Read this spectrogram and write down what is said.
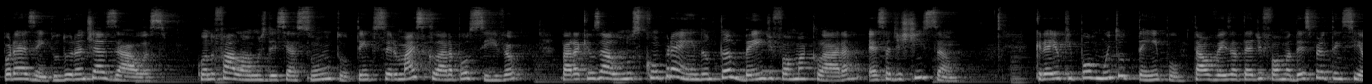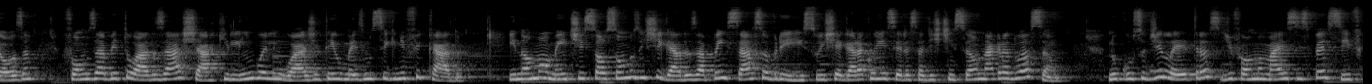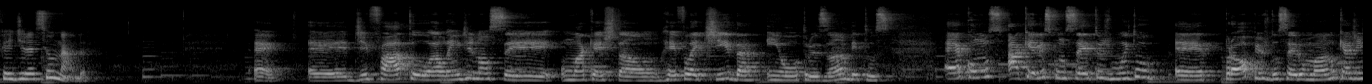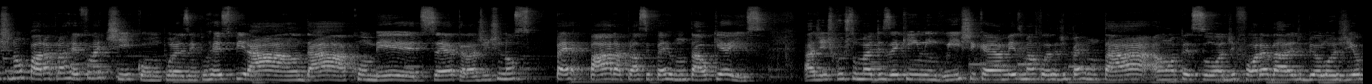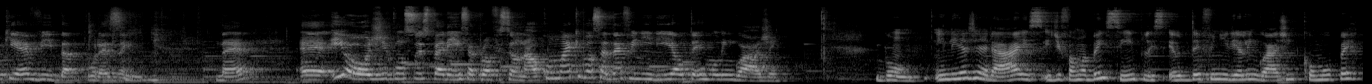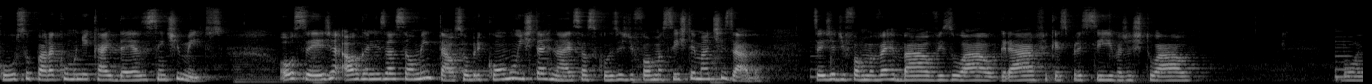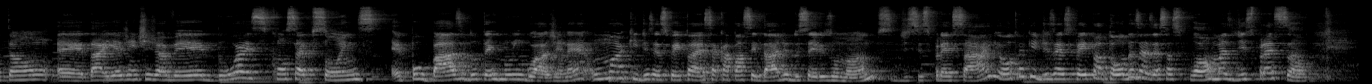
Por exemplo, durante as aulas, quando falamos desse assunto, tento ser o mais clara possível para que os alunos compreendam também de forma clara essa distinção. Creio que por muito tempo, talvez até de forma despretensiosa, fomos habituados a achar que língua e linguagem têm o mesmo significado, e normalmente só somos instigados a pensar sobre isso e chegar a conhecer essa distinção na graduação, no curso de letras, de forma mais específica e direcionada. É, é, de fato, além de não ser uma questão refletida em outros âmbitos, é como aqueles conceitos muito é, próprios do ser humano que a gente não para para refletir, como, por exemplo, respirar, andar, comer, etc. A gente não para para se perguntar o que é isso. A gente costuma dizer que em linguística é a mesma coisa de perguntar a uma pessoa de fora da área de biologia o que é vida, por exemplo. Sim. Né? É, e hoje, com sua experiência profissional, como é que você definiria o termo linguagem? Bom, em linhas gerais e de forma bem simples, eu definiria a linguagem como o percurso para comunicar ideias e sentimentos, ou seja, a organização mental sobre como externar essas coisas de forma sistematizada, seja de forma verbal, visual, gráfica, expressiva, gestual, Bom, então é, daí a gente já vê duas concepções é, por base do termo linguagem, né? Uma que diz respeito a essa capacidade dos seres humanos de se expressar e outra que diz respeito a todas essas formas de expressão.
